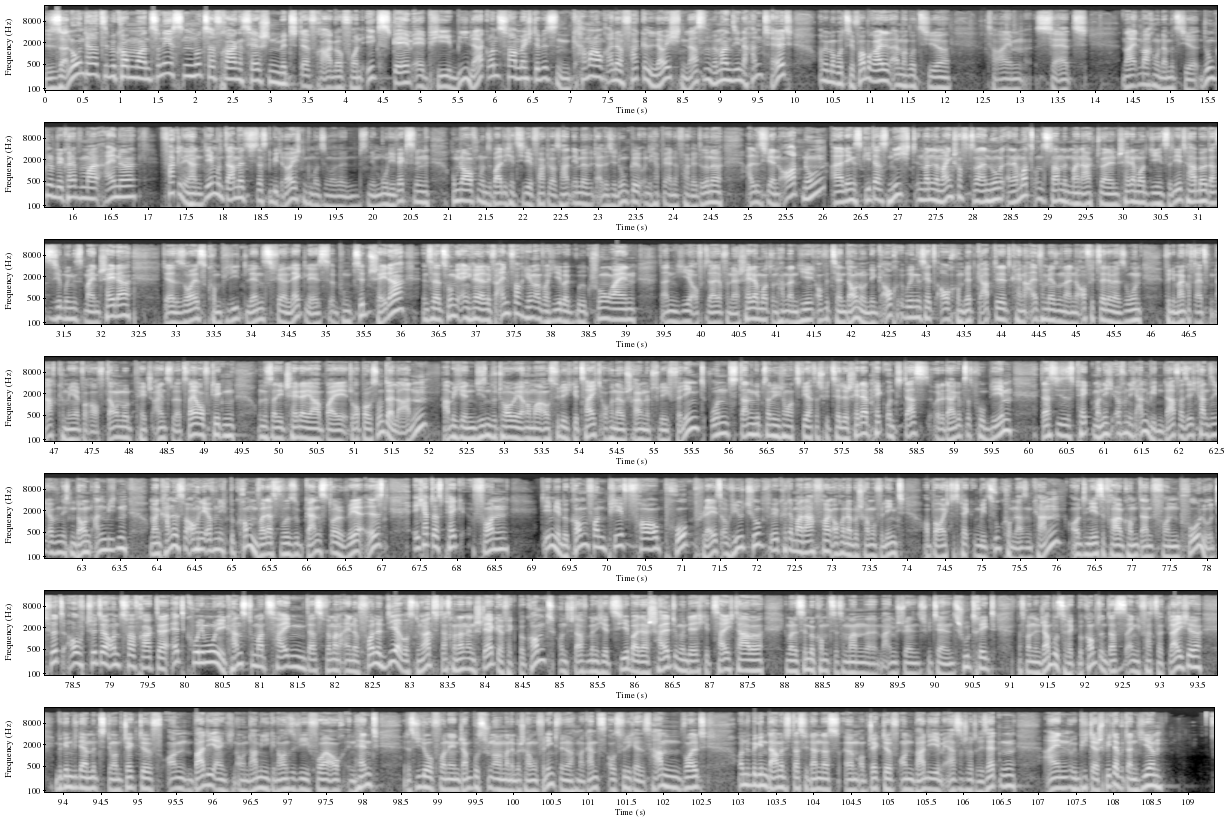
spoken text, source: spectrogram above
Hallo und herzlich willkommen zur nächsten Nutzerfragen-Session mit der Frage von XGameLP Bilak. Und zwar möchte wissen, kann man auch eine Fackel leuchten lassen, wenn man sie in der Hand hält? Haben wir mal kurz hier vorbereitet. Einmal kurz hier Time, Set, Night machen und damit es hier dunkel. Wir können einfach mal eine Fackel in die Hand nehmen und damit das Gebiet erleuchten. Können wir uns mal ein bisschen den Modi wechseln, rumlaufen und sobald ich jetzt hier die Fackel aus der Hand nehme, wird alles hier dunkel und ich habe hier eine Fackel drinne. Alles wieder in Ordnung. Allerdings geht das nicht in Vanilla Minecraft, sondern nur mit einer Mod und zwar mit meiner aktuellen Shader-Mod, die ich installiert habe. Das ist hier übrigens mein Shader, der Zeus Complete Lens Fair Legless.zip Shader. Installation geht eigentlich relativ einfach. Gehen einfach hier bei Google Chrome rein, dann hier auf die Seite von der Shader-Mod und haben dann hier den offiziellen Download-Link. Auch übrigens jetzt auch komplett geupdatet, keine Alpha mehr, sondern eine offizielle Version für die Minecraft 1.8 können wir hier einfach auf Download Page 1 oder 2 raufklicken und uns dann die Shader ja bei Dropbox runterladen. Habe ich in diesem Tutorial ja nochmal ausführlich gezeigt, auch in der Beschreibung natürlich verlinkt. Und dann gibt es natürlich noch das spezielle Shader Pack und das, oder da gibt es das Problem, dass dieses Pack man nicht öffentlich anbieten darf. Also ich kann es nicht öffentlich einen Download anbieten und man kann es zwar auch nicht öffentlich bekommen, weil das wohl so ganz doll rare ist. Ich habe das Pack von den wir bekommen von PV Pro Plays auf YouTube. Ihr könnt ja mal nachfragen, auch in der Beschreibung verlinkt, ob er euch das Pack irgendwie zukommen lassen kann. Und die nächste Frage kommt dann von Polo Twit auf Twitter und zwar fragt er, Ed Kolimoli, kannst du mal zeigen, dass wenn man eine volle Dia-Rüstung hat, dass man dann einen Stärkeeffekt bekommt? Und dafür bin ich jetzt hier bei der Schaltung, in der ich gezeigt habe, wie man das hinbekommt, dass wenn man äh, einen speziellen Schuh trägt, dass man einen Jump-Boost-Effekt bekommt. Und das ist eigentlich fast das gleiche. Wir beginnen wieder mit dem Objective on Body, eigentlich auch ein Dummy, genauso wie vorher auch in Hand. Das Video von den Jump Boost schon auch nochmal in der Beschreibung verlinkt, wenn ihr nochmal ganz ausführlich alles haben wollt. Und wir beginnen damit, dass wir dann das ähm, Objective on Body im ersten Schritt resetten. Ein Repeater später wird dann hier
